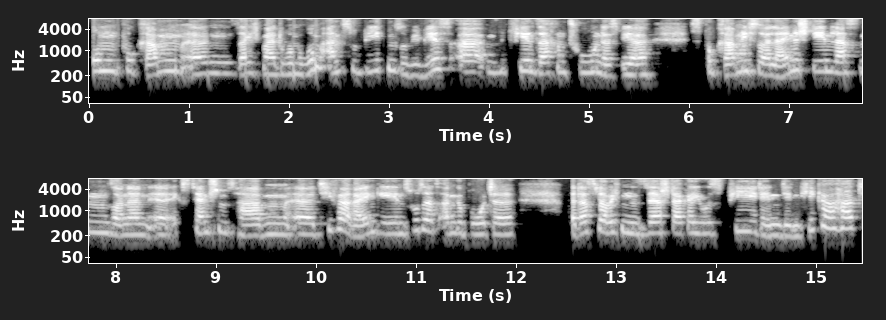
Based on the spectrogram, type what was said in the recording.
um Programm, ähm, sage ich mal, drumherum anzubieten, so wie wir es äh, mit vielen Sachen tun, dass wir das Programm nicht so alleine stehen lassen, sondern äh, Extensions haben, äh, tiefer reingehen, Zusatzangebote. Das glaube ich, ein sehr starker USP, den, den Kika hat.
